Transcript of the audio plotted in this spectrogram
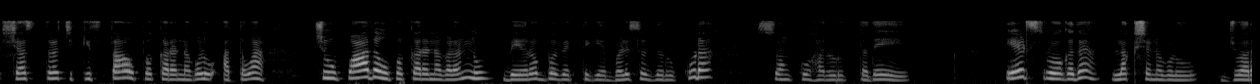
ಶಸ್ತ್ರಚಿಕಿತ್ಸಾ ಉಪಕರಣಗಳು ಅಥವಾ ಚೂಪಾದ ಉಪಕರಣಗಳನ್ನು ಬೇರೊಬ್ಬ ವ್ಯಕ್ತಿಗೆ ಬಳಸಿದರೂ ಕೂಡ ಸೋಂಕು ಹರಡುತ್ತದೆ. ಏಡ್ಸ್ ರೋಗದ ಲಕ್ಷಣಗಳು ಜ್ವರ,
